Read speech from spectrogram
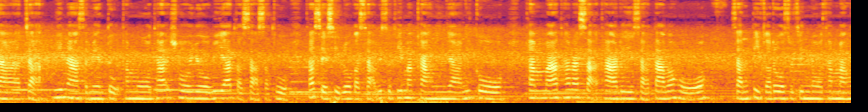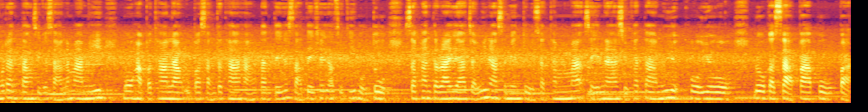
ยาจะวินาสเมนตุธรมโมทะโชโยวิยะตัสสะสัถุทัสเสสิโลกัสสะวิสุทธิมัคคังนิญญานิโกธรรมะทรสะทารีสาตาวโห สันติกโรสุจินโนธรรมังวรันตังศิกสานามามิโมหะปทาลังอุปสันตทาหังตันเตชะสาเตชะยสิทธิโหตุสพันตรายาจวินาสเมนตุสัทธรรมะเสนาสุขตานุโยโคโย โลกัสสะปาปูปะ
